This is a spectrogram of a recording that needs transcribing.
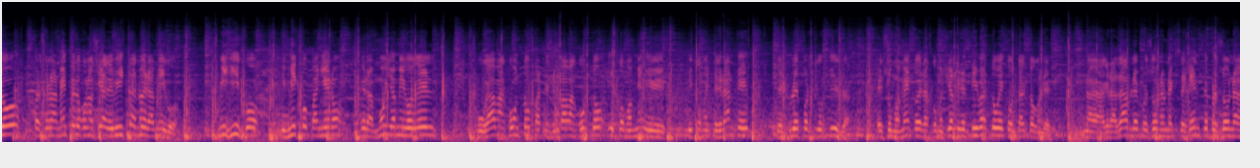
Yo personalmente lo conocía de vista, no era amigo. Mis hijos y mis compañeros eran muy amigos de él, jugaban juntos, participaban juntos y como, y integrante del Club Deportivo Urquiza, en su momento de la comisión directiva, tuve contacto con él. Una agradable persona, una excelente persona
